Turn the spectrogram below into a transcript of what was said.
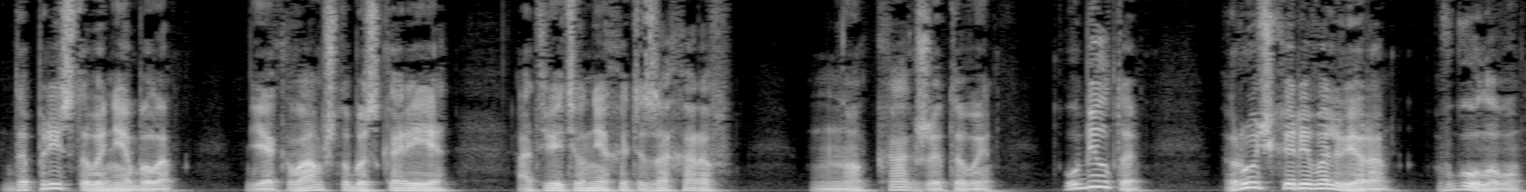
да пристава не было. Я к вам, чтобы скорее», — ответил нехотя Захаров. «Но как же это вы? Убил-то?» Ручка револьвера. В голову.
